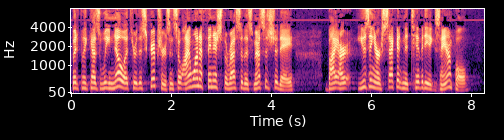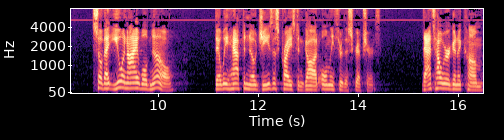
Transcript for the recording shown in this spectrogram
but because we know it through the scriptures. And so I want to finish the rest of this message today by our, using our second nativity example so that you and I will know that we have to know Jesus Christ and God only through the scriptures. That's how we're going to come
